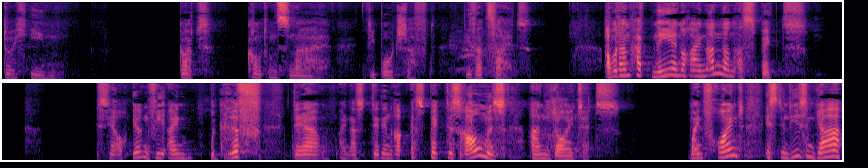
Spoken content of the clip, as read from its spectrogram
durch ihn. Gott kommt uns nahe, die Botschaft dieser Zeit. Aber dann hat Nähe noch einen anderen Aspekt. Ist ja auch irgendwie ein Begriff, der, der den Aspekt des Raumes andeutet. Mein Freund ist in diesem Jahr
